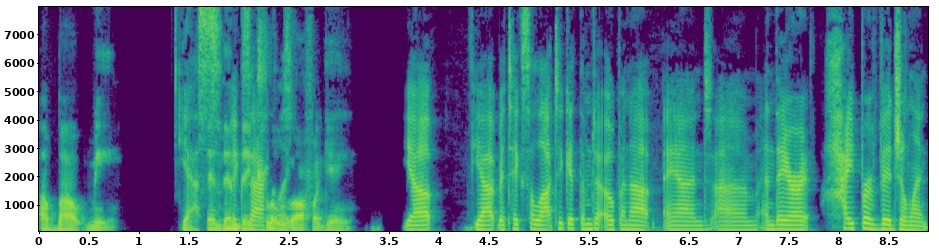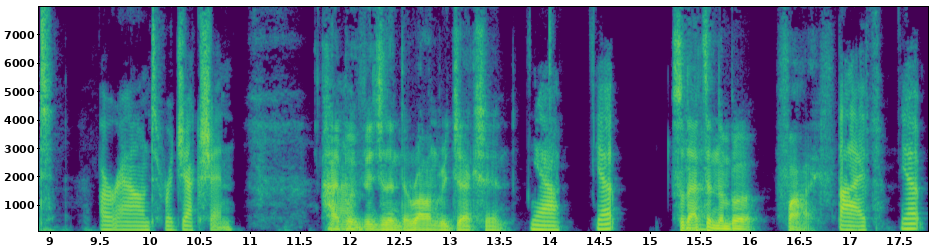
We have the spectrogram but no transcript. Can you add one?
about me Yes. and then exactly. they close off again Yep. Yep. It takes a lot to get them to open up and um and they are hyper vigilant around rejection. hyper Um, vigilant around rejection yeah. Yep. so that's a number five Five. Yep.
